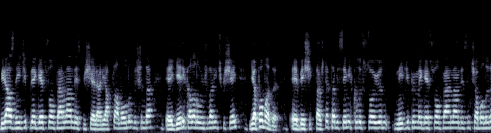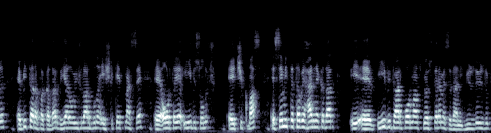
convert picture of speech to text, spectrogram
Biraz Necip ile Getson Fernandes bir şeyler yaptı ama onun dışında e, geri kalan oyuncular hiçbir şey yapamadı e, Beşiktaş'ta. Tabii Semih Kılıçsoy'un, Necip'in ve Getson Fernandes'in çabaları e, bir tarafa kadar. Diğer oyuncular buna eşlik etmezse e, ortaya iyi bir sonuç e, çıkmaz. E, Semih de tabii her ne kadar e, iyi bir performans gösteremese de hani %100'lük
